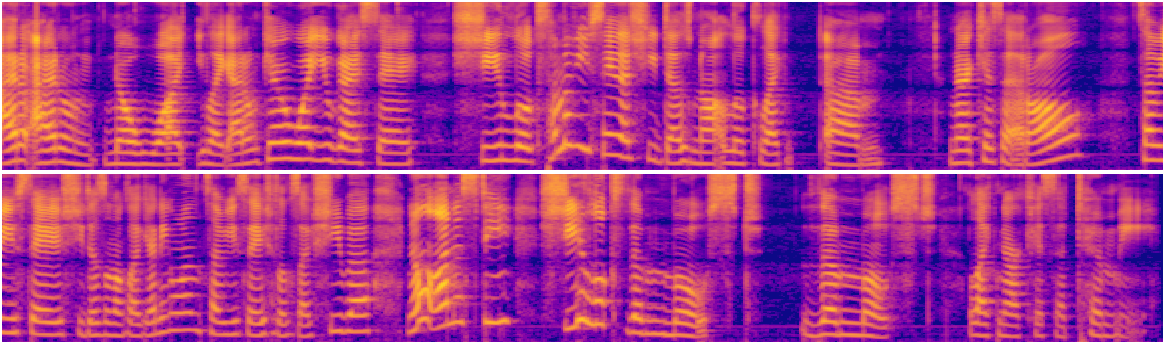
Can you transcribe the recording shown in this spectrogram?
I, don't, I don't know what, like, I don't care what you guys say. She looks, some of you say that she does not look like um, Narcissa at all. Some of you say she doesn't look like anyone. Some of you say she looks like Sheba. In all honesty, she looks the most, the most like Narcissa to me.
